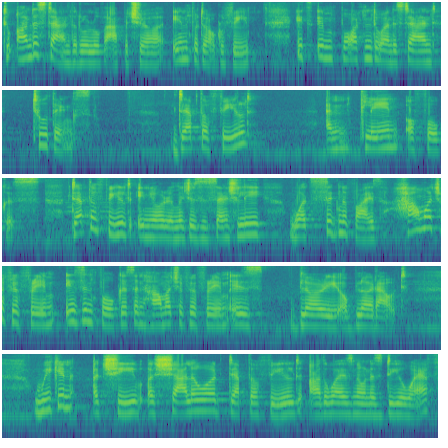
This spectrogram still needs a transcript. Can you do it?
To understand the role of aperture in photography, it's important to understand two things, depth of field and plane of focus. Depth of field in your image is essentially what signifies how much of your frame is in focus and how much of your frame is blurry or blurred out. We can achieve a shallower depth of field, otherwise known as DOF,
